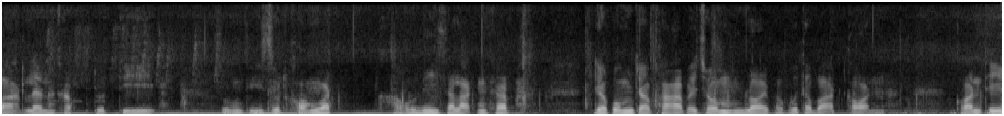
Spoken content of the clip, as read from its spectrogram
บาทแล้วนะครับ จุดที่ สูงที่สุดของวัดเขาดีสลักนะครับ เดี๋ยวผมจะพาไปชมรอยพระพุทธบาทก่อน ก่อนที่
